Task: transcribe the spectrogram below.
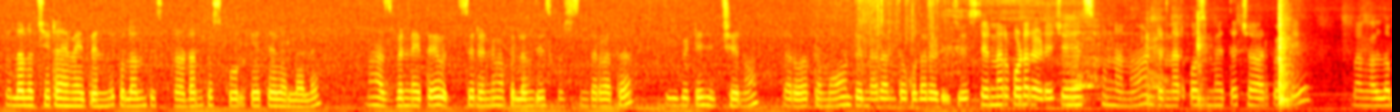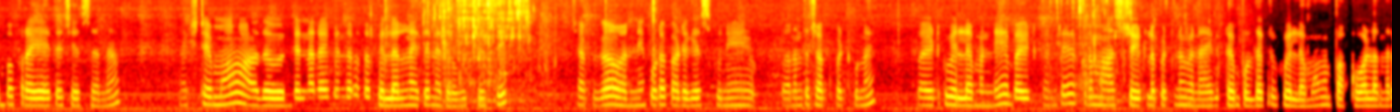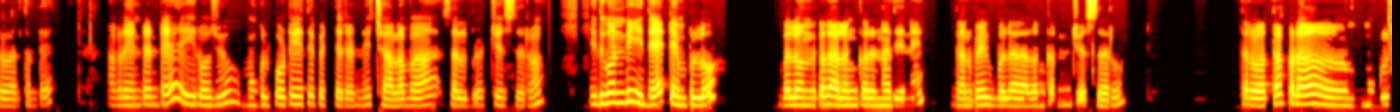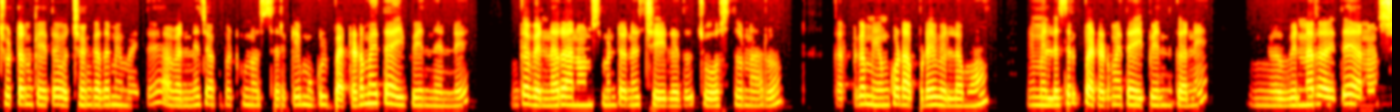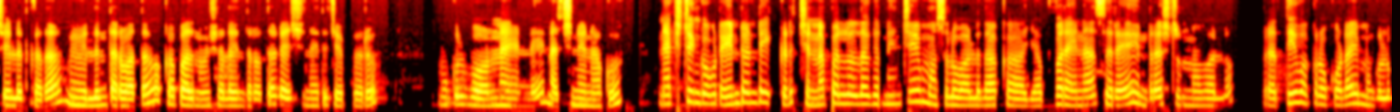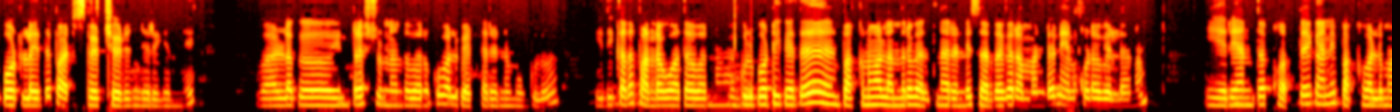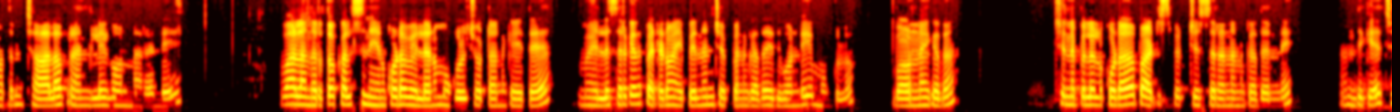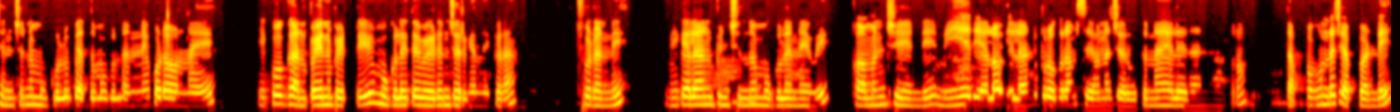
పిల్లలు వచ్చే టైం అయిపోయింది. పిల్లల్ని తీసుకురావడానికి స్కూల్కి అయితే వెళ్ళాలి. మా హస్బెండ్ అయితే వచ్చారండి మా పిల్లల్ని తీసుకొచ్చిన తర్వాత టీ పెట్టేసి ఇచ్చాను. తర్వాత ఏమో డిన్నర్ అంతా కూడా రెడీ చేసి డిన్నర్ కూడా రెడీ చేసుకున్నాను. డిన్నర్ కోసం అయితే చారు పెట్టి బంగాళదుంప ఫ్రై అయితే చేశాను. నెక్స్ట్ ఏమో అది డిన్నర్ అయిపోయిన తర్వాత పిల్లల్ని అయితే నిద్రపుచ్చేసి చక్కగా అవన్నీ కూడా కడిగేసుకుని పనంతా చక్క పెట్టుకుని బయటకు వెళ్ళామండి. బయటకంటే అక్కడ మా స్ట్రీట్లో పెట్టిన వినాయక టెంపుల్ దగ్గరికి వెళ్ళాము. మా పక్క వాళ్ళందరూ వెళ్తుంటే అక్కడ ఏంటంటే ఈరోజు ముగ్గుల పోటీ అయితే పెట్టారండి. చాలా బాగా సెలబ్రేట్ చేశారు. ఇదిగోండి ఇదే టెంపుల్. భలే ఉంది కదా అలంకరణ దీని గణపతికి భలే అలంకరణ చేశారు. తర్వాత అక్కడ ముగ్గులు చుట్టానికి అయితే వచ్చాం కదా మేమైతే. అవన్నీ చక్కబెట్టుకుని వచ్చేసరికి ముగ్గులు పెట్టడం అయితే అయిపోయిందండి. ఇంకా విన్నర్ అనౌన్స్మెంట్ అనేది చేయలేదు చూస్తున్నారు. కరెక్ట్గా మేము కూడా అప్పుడే వెళ్ళాము. మేము వెళ్ళేసరికి పెట్టడం అయితే అయిపోయింది కానీ విన్నర్ అయితే అనౌన్స్ చేయలేదు కదా. మేము వెళ్ళిన తర్వాత ఒక పది నిమిషాలు అయిన తర్వాత డెసిషన్ అయితే చెప్పారు. ముగ్గులు బాగున్నాయండి నచ్చినాయి నాకు. నెక్స్ట్ ఇంకొకటి ఏంటంటే ఇక్కడ చిన్నపిల్లల దగ్గర నుంచి ముసలి వాళ్ళ దాకా ఎవరైనా సరే ఇంట్రెస్ట్ ఉన్న వాళ్ళు ప్రతి ఒక్కరు కూడా ఈ ముగ్గుల పోటీలో అయితే పార్టిసిపేట్ చేయడం జరిగింది. వాళ్ళకు ఇంట్రెస్ట్ ఉన్నంత వరకు వాళ్ళు పెట్టారండి ముగ్గులు. ఇది కదా పండగ వాతావరణం. ముగ్గుల పోటీకి అయితే పక్కన వాళ్ళందరూ వెళ్తున్నారండి. సరదాగా రమ్మంటే నేను కూడా వెళ్ళాను. ఈ ఏరియా అంతా కొత్తే కానీ పక్క వాళ్ళు మాత్రం చాలా ఫ్రెండ్లీగా ఉన్నారండి. వాళ్ళందరితో కలిసి నేను కూడా వెళ్ళాను ముగ్గులు చూడటానికి అయితే మేము వెళ్ళేసరికి అయితే పెట్టడం అయిపోయిందని చెప్పాను కదా ఇదిగోండి ఈ ముగ్గులు. బాగున్నాయి కదా. చిన్నపిల్లలు కూడా పార్టిసిపేట్ చేశారన్నాను కదండి. అందుకే చిన్న చిన్న ముగ్గులు పెద్ద ముగ్గులు అన్నీ కూడా ఉన్నాయి. ఎక్కువ గనపైన పెట్టి ముగ్గులు అయితే వేయడం జరిగింది ఇక్కడ. చూడండి. మీకు ఎలా అనిపించిందో ముగ్గులు అనేవి కామెంట్ చేయండి. మీ ఏరియాలో ఇలాంటి ప్రోగ్రామ్స్ ఏమైనా జరుగుతున్నాయా లేదా అని మాత్రం తప్పకుండా చెప్పండి.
